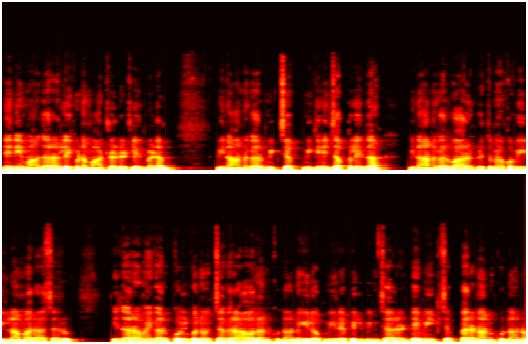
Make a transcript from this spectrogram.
నేనేం ఆధారాలు లేకుండా మాట్లాడట్లేదు మేడం. మీ నాన్నగారు మీకు చెప్ మీకేం చెప్పలేదా? మీ నాన్నగారు వారం క్రితమే ఒక వీలునామా రాశారు. సీతారామయ్య గారు కోలుకొని వచ్చాక రావాలనుకున్నాను. ఈలోపు మీరే పిలిపించారంటే మీకు చెప్పారని అనుకున్నాను.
